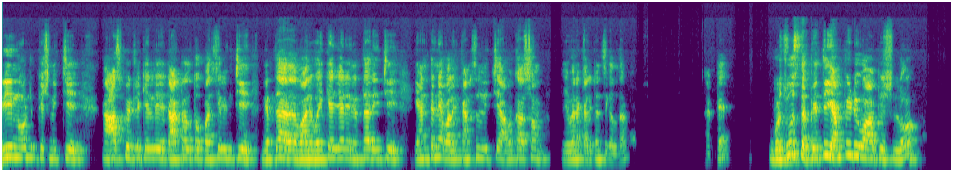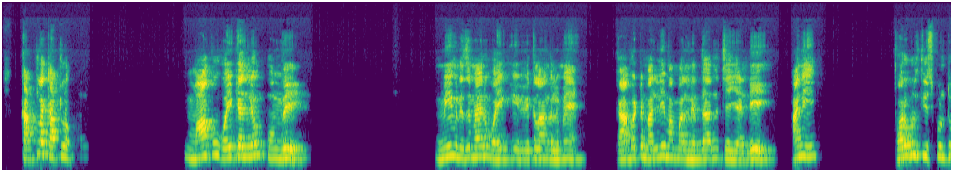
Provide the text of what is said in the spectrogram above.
రీ నోటిఫికేషన్ ఇచ్చి హాస్పిటల్కి వెళ్ళి డాక్టర్లతో పరిశీలించి నిర్ధార వాళ్ళ వైకల్యాన్ని నిర్ధారించి వెంటనే వాళ్ళకి పెన్షన్లు ఇచ్చే అవకాశం ఏమైనా కల్పించగలదా? అంటే ఇప్పుడు చూస్తే ప్రతి ఎంపీడీ ఆఫీసులో కట్ల కట్ల. మాకు వైకల్యం ఉంది. మేము నిజమైన వై వికలాంగులమే. కాబట్టి మళ్ళీ మమ్మల్ని నిర్ధారణ చేయండి అని పరుగులు తీసుకుంటూ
